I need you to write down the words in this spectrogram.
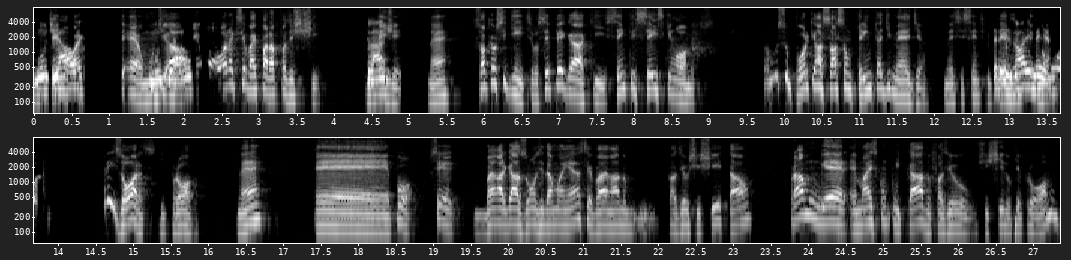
Mundial. É, o Mundial, mundial. tem uma hora que você vai parar para fazer xixi. Não claro. tem jeito, né? Só que é o seguinte, se você pegar aqui 106 quilômetros, vamos supor que elas só são 30 de média, nesse centro que Três horas e meia. Três horas de prova, né? É, pô, você vai largar às 11 da manhã, você vai lá no, fazer o xixi e tal. Para a mulher é mais complicado fazer o xixi do que para o homem,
